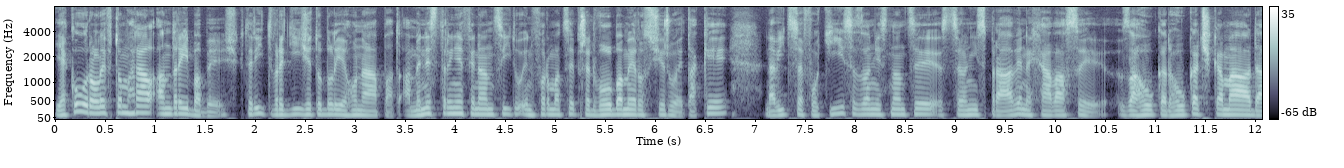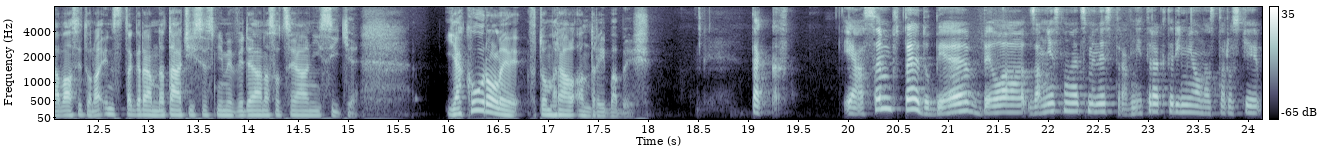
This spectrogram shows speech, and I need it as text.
jakou roli v tom hrál Andrej Babiš, který tvrdí, že to byl jeho nápad. A ministrně financí tu informaci před volbami rozšiřuje taky. Navíc se fotí se zaměstnanci z celní zprávy, nechává si zahoukat houkačkama, dává si to na Instagram, natáčí se s nimi videa na sociální sítě. Jakou roli v tom hrál Andrej Babiš? Tak já jsem v té době byla zaměstnanec ministra vnitra, který měl na starosti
